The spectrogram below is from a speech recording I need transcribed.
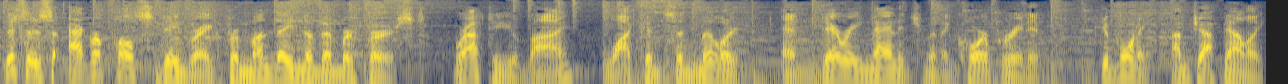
This is AgriPulse Daybreak for Monday, November 1st, brought to you by Watkinson Miller and Dairy Management Incorporated. Good morning. I'm Jeff Nalley.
